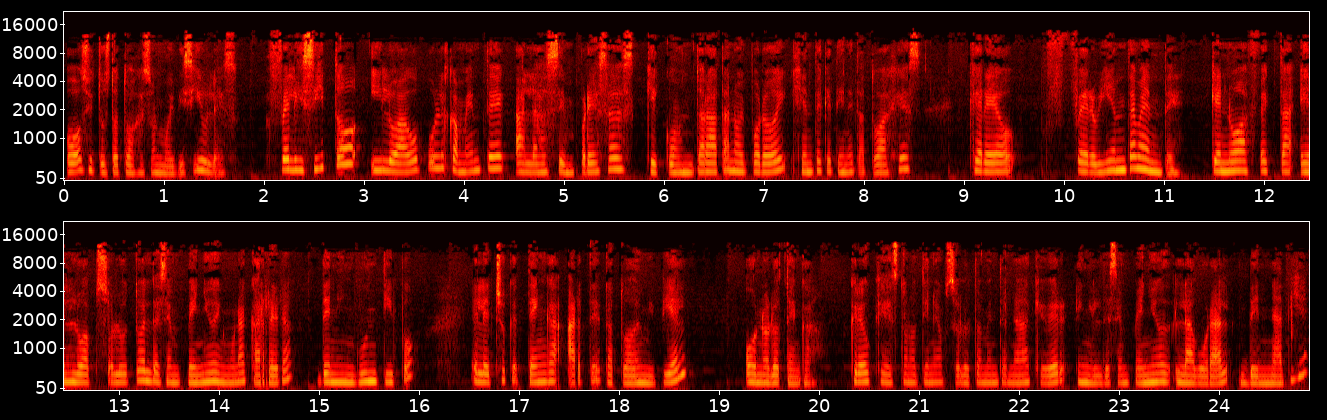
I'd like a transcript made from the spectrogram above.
o si tus tatuajes son muy visibles. Felicito y lo hago públicamente a las empresas que contratan hoy por hoy gente que tiene tatuajes. Creo fervientemente que no afecta en lo absoluto el desempeño en una carrera de ningún tipo el hecho que tenga arte tatuado en mi piel o no lo tenga creo que esto no tiene absolutamente nada que ver en el desempeño laboral de nadie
